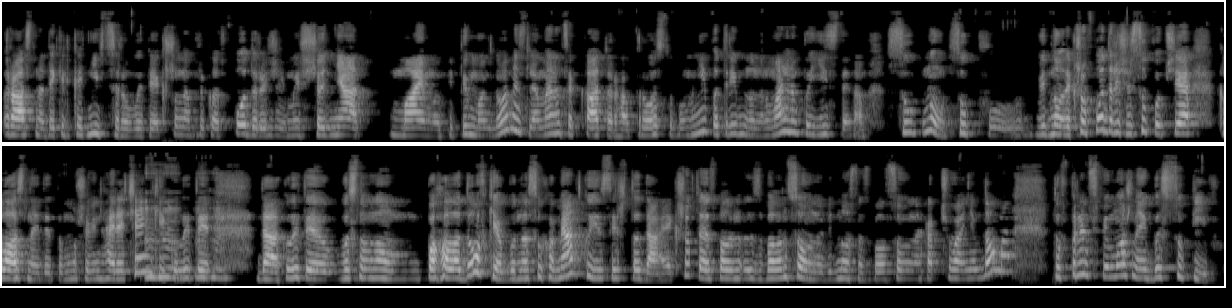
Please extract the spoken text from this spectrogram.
раз на декілька днів це робити. Якщо, наприклад, в подорожі ми щодня маємо піти в Макдональдс, для мене це каторга просто, бо мені потрібно нормально поїсти. Там суп, ну, суп відно... Якщо в подорожі суп взагалі класно йде, тому що він гаряченький, mm-hmm, коли ти mm-hmm. да, коли ти в основному по голодовці або на сухом'ятку їсиш, то да. Якщо в тебе збалансовано, відносно збалансоване харчування вдома, то в принципі можна і без супів.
